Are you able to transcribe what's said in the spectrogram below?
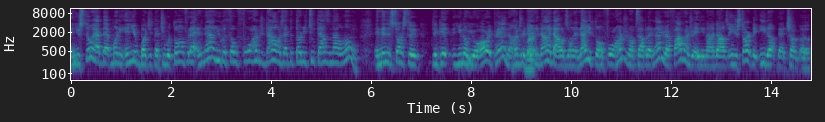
and you still have that money in your budget that you were throwing for that. And now you can throw $400 at the $32000 loan. And then it starts to to get you know you're already paying $189 on it. Now you're throwing 400 on top of that. Now you're at $589 and you're starting to eat up that chunk uh,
